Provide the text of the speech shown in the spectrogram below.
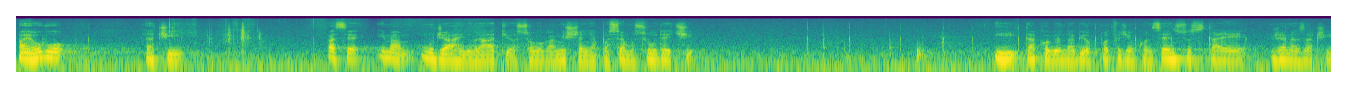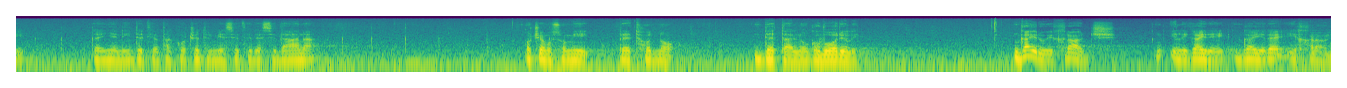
Pa je ovo, znači, pa se imam muđahid vratio s ovoga mišljenja po svemu sudeći i tako bi onda bio potvrđen konsensus da je žena, znači, da je njen idet, je tako, četiri mjeseca i deset dana, o čemu smo mi prethodno detaljno govorili. Gajru i hrađ, ili gajre, gajre i hrađ,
